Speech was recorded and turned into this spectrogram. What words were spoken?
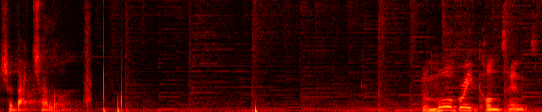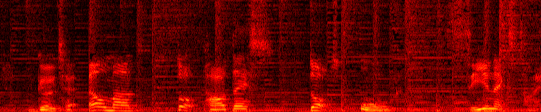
Shabbat Shalom. For more great content, go to elmad.pardes.org. See you next time.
